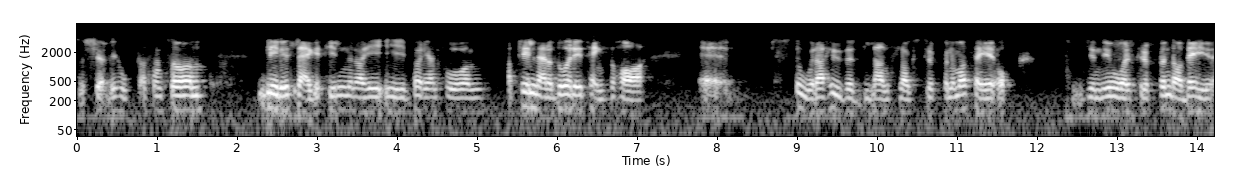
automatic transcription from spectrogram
så kör vi ihop. Och sen så blir det ett läger till nu då i, i början på april här och då är det ju tänkt att ha eh, stora huvudlandslagstruppen om man säger och juniortruppen då. Det är ju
